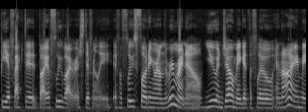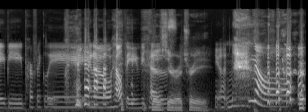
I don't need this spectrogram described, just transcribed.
be affected by a flu virus differently. If a flu's floating around the room right now, you and Joe may get the flu, and I may be perfectly, you know, healthy because because you're a tree. Yeah, No.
